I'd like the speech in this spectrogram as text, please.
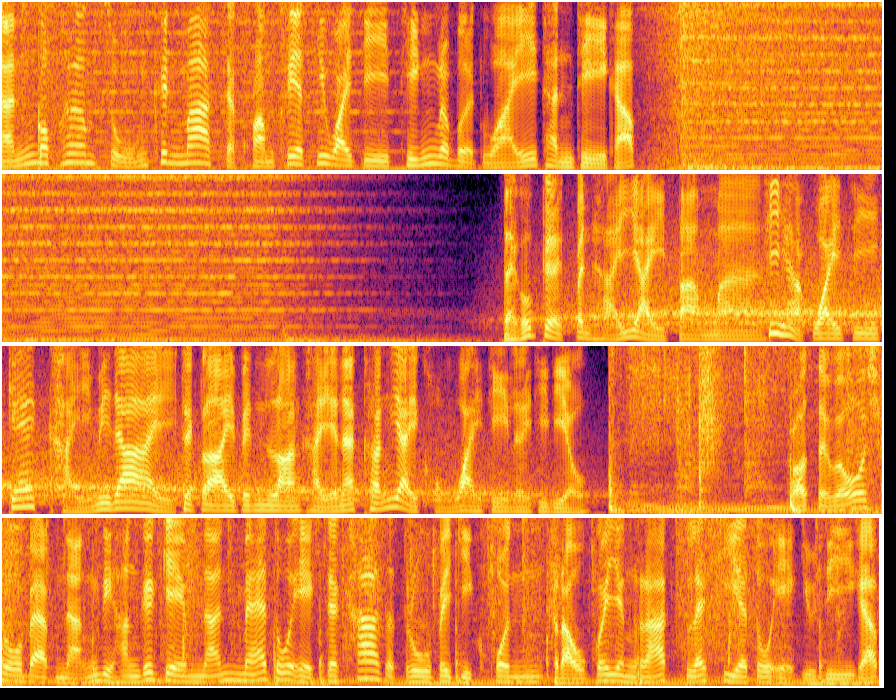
นั้น ก็เพิ่มสูงขึ้นมากจากความเครียดที่ไวจีทิ้งระเบิดไว้ทันทีครับแต่ก็เกิดปัญหาใหญ่ตามมา ที่หาก YG แก้ไขไม่ได้ จะกลายเป็นลางหายนะครั้งใหญ่ของ YG เลยทีเดียว เพราะ Survival Show แบบหนัง The Hunger Game นั้น แม้ตัวเอกจะฆ่าศัตรูไปกี่คน เราก็ยังรักและเชียร์ตัวเอกอยู่ดีครับ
